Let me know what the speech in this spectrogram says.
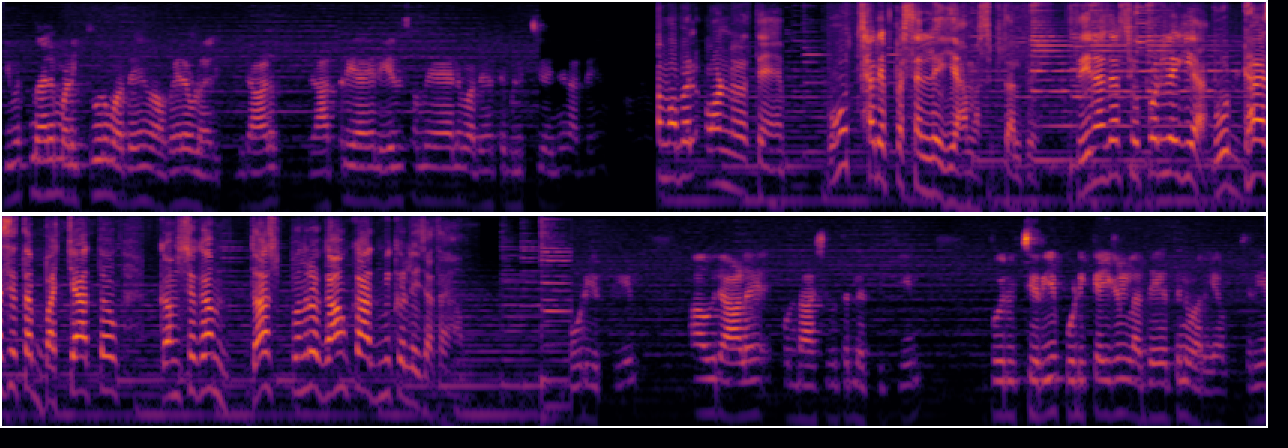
ഇരുപത്തിനാല് മണിക്കൂറും അദ്ദേഹം അവൈലബിൾ ആയിരിക്കും. ഒരാൾ രാത്രിയായാലും ഏത് സമയമായാലും അദ്ദേഹത്തെ വിളിച്ചു കഴിഞ്ഞാൽ അദ്ദേഹം मोबाइल ऑन रहते हैं बहुत सारे पेशेंट ले गया हम अस्पताल पे तीन हजार से ऊपर ले गया बुढ़ा से तब बच्चा तो कम से कम दस पंद्रह गांव का आदमी को ले जाता है हम ഓടിയെത്തുകയും ആ ഒരാളെ കൊണ്ട് ആശുപത്രിയിൽ എത്തിക്കുകയും ഇപ്പോൾ ഒരു ചെറിയ പൊടിക്കൈകൾ അദ്ദേഹത്തിനും അറിയാം ചെറിയ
